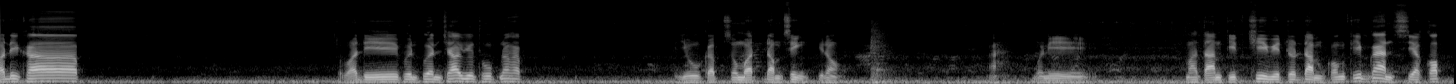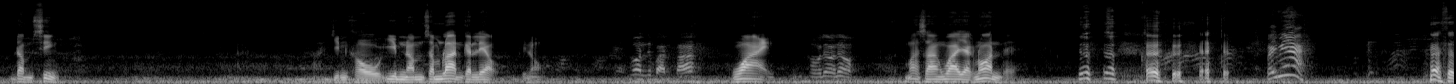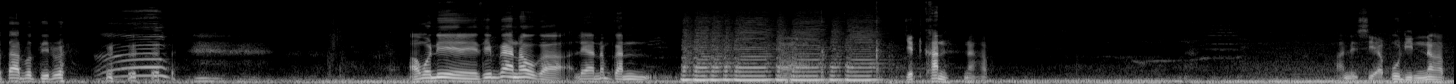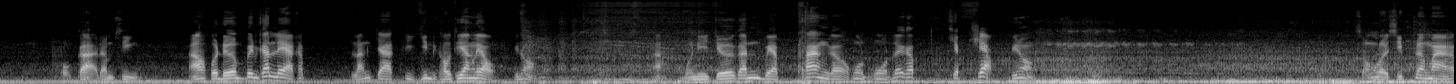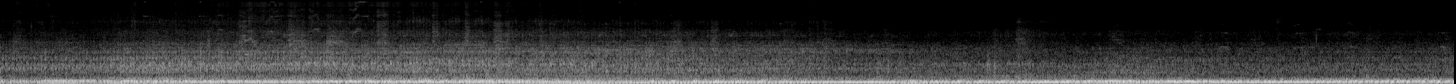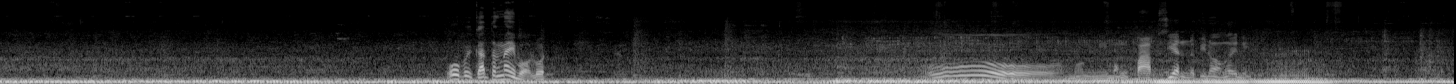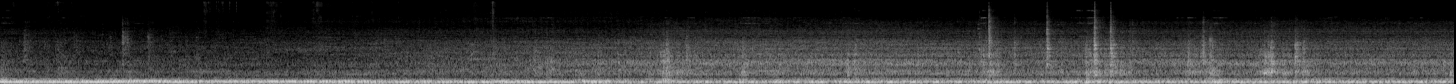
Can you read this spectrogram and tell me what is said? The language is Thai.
วัสดีครับ สวัสดีเพื่อนเพื่อนๆชาว YouTube นะครับ อยู่กับสมบัติดำซิ่งพี่น้องอะวันนี้มาตามติดชีวิตรถดำของทีมงานเสียก๊อฟดำซิ่งอะกินเขาวอิ่มหนำสำราญกันแล้วพี่น้องนอนในบาดฟ้าว้ายเขาแล้วแล้วมาสร้างว่าอยากนอนแท้ไปเมีย สตาร์ทบติดวะ เอาวันนี้ทีมงานเท่ากับแลนน้ำกันเจ็ดคันนะครับ อันนี้เสียผู้ดินนะครับออกกาดำซิ่ง เอาประเดิมเป็นขั้นแรกครับ หลังจากที่กินข้าวเที่ยงแล้วพี่น้องอะวันนี้เจอกันแบบทางกับโหดๆเลยครับแคบๆพี่น้องสองร้อยสิบแรงมาครับ ไปกัดทางในบ่รถ โอ้มองนี่มองปราบเสี้ยนแล้วพี่น้องเอ้ยนี่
